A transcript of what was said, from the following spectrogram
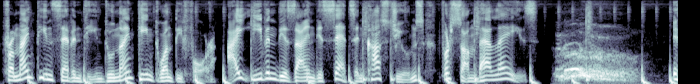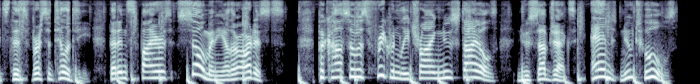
From 1917 to 1924, I even designed the sets and costumes for some ballets. It's this versatility that inspires so many other artists. Picasso is frequently trying new styles, new subjects, and new tools.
